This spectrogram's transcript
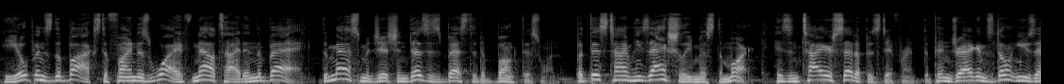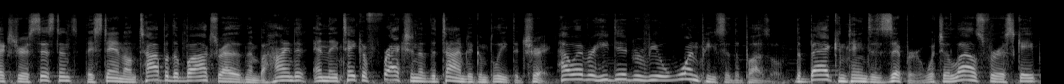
He opens the box to find his wife now tied in the bag. The masked magician does his best to debunk this one, but this time he's actually missed the mark. His entire setup is different. The Pendragons don't use extra assistance, they stand on top of the box rather than behind it, and they take a fraction of the time to complete the trick. However, he did reveal one piece of the puzzle. The bag contains a zipper, which allows for escape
